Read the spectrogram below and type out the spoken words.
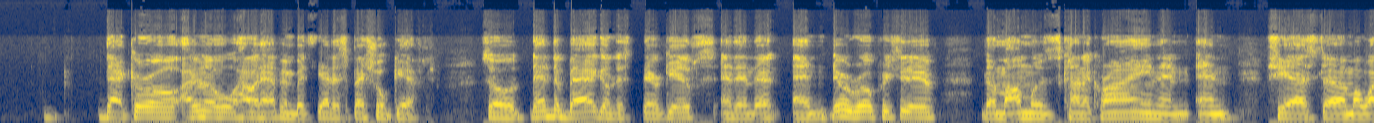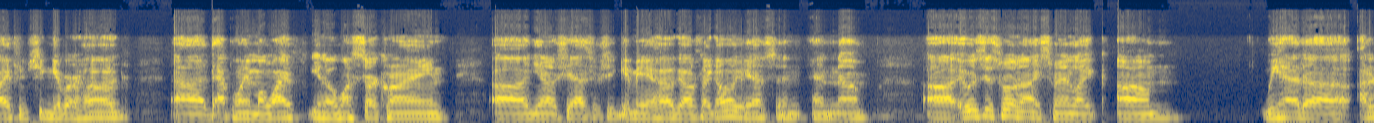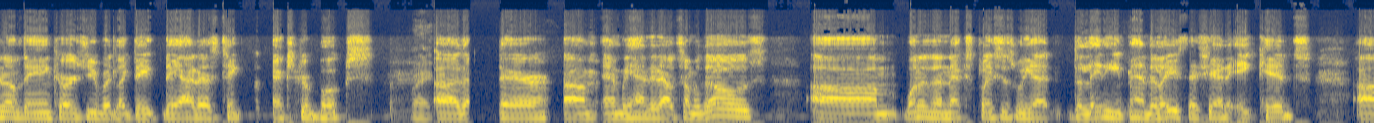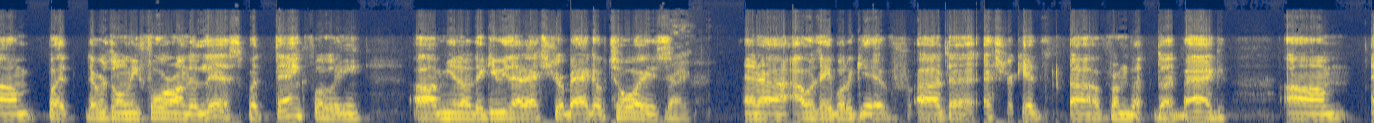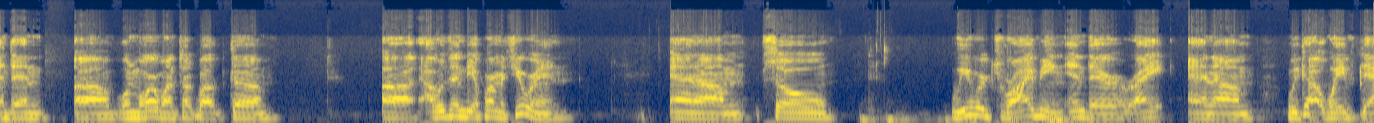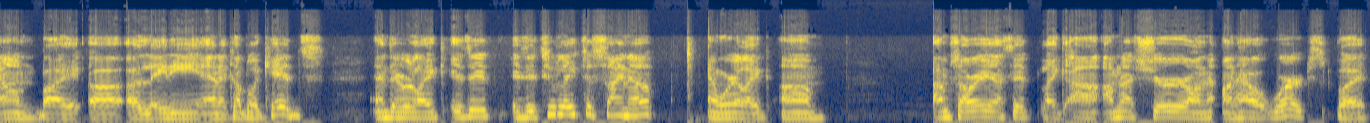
that girl, I don't know how it happened, but she had a special gift. So they had the bag of this, their gifts, and then that, and they were real appreciative. The mom was kind of crying, and and she asked uh, my wife if she can give her a hug. Uh, at that point, my wife, you know, wants to start crying. Uh, you know, she asked if she'd give me a hug. I was like, oh yes, and and um, uh, it was just real nice, man. Like, um, we had uh, I don't know if they encouraged you, but like they they had us take extra books Right. uh, that there, um, and we handed out some of those. Um, one of the next places we had the lady, man, the lady said she had eight kids, um, but there was only four on the list. But thankfully, um, you know, they give you that extra bag of toys, right? And uh, I was able to give uh, the extra kids uh, from the the bag, um, and then uh, one more I want to talk about. Um, uh, I was in the apartments you were in, and um, so we were driving in there, right? And um, we got waved down by uh, a lady and a couple of kids, and they were like, "Is it is it too late to sign up?" And we're like, um, "I'm sorry." I said, "Like, uh, I'm not sure on on how it works, but."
